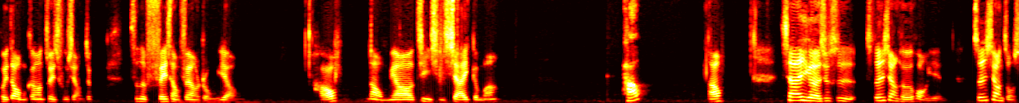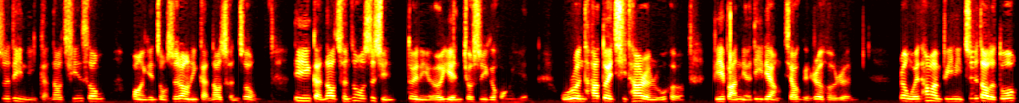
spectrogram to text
回到我们刚刚最初讲，就真的非常非常荣耀。好，那我们要进行下一个吗？好，好，下一个就是真相和谎言。真相总是令你感到轻松，谎言总是让你感到沉重。令你感到沉重的事情，对你而言就是一个谎言。无论他对其他人如何，别把你的力量交给任何人。认为他们比你知道的多，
